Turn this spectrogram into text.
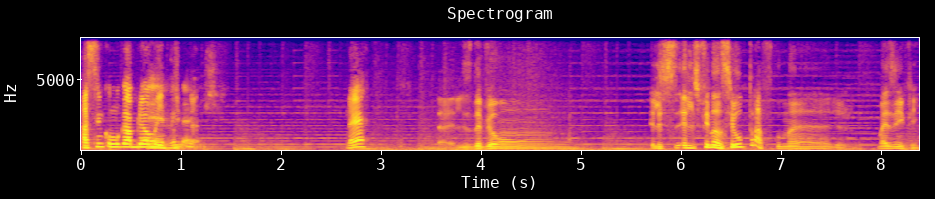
Assim como o Gabriel É Medina, verdade. né? É, Eles deviam. Eles, eles financiam o tráfico, né? Mas enfim.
